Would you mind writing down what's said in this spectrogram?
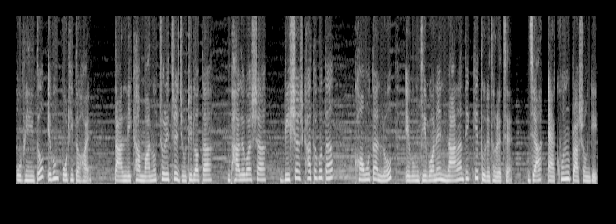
অভিনীত এবং পঠিত হয়। তার লেখা মানব চরিত্রের জটিলতা, ভালোবাসা, বিশ্বাসঘাতকতা ক্ষমতার লোভ এবং জীবনের নানা দিককে তুলে ধরেছে যা এখনও প্রাসঙ্গিক।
